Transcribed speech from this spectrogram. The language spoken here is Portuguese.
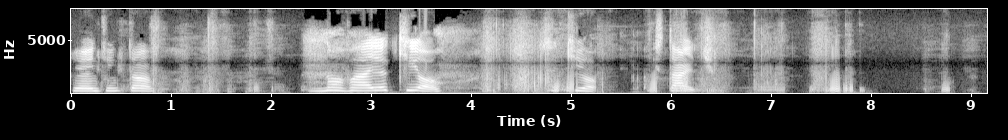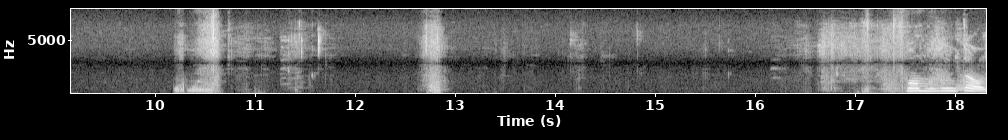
Gente, então. Nós vai aqui, ó. Aqui, ó. Start. Vamos então.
